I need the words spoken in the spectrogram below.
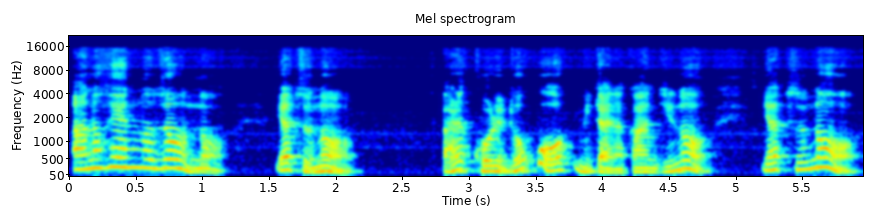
あの辺のゾーンのやつの、あれ？これどこ？みたいな感じのやつの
